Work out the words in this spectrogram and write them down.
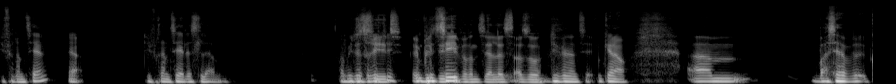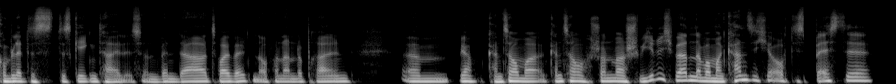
differenziell? Ja, differenzielles Lernen. Habe ich das richtig? Implizit differenzielles, also Differenziell, genau. Ähm, was ja komplett das, das Gegenteil ist. Und wenn da zwei Welten aufeinander prallen, ähm, ja, kann es auch, mal- auch schon mal schwierig werden, aber man kann sich ja auch das Beste,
